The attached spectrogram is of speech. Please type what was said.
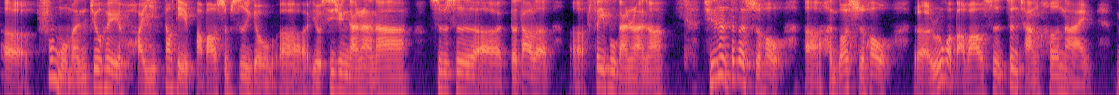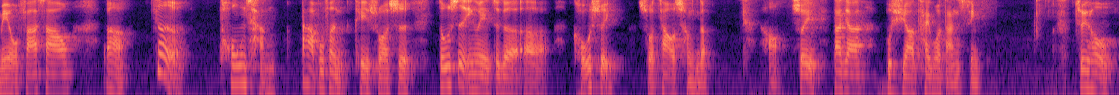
呃父母们就会怀疑到底宝宝是不是有呃有细菌感染啊，是不是呃得到了呃肺部感染啊？其实这个时候呃很多时候呃如果宝宝是正常喝奶，没有发烧啊，这通常大部分可以说是都是因为这个呃口水。所造成的，好，所以大家不需要太过担心。最后，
